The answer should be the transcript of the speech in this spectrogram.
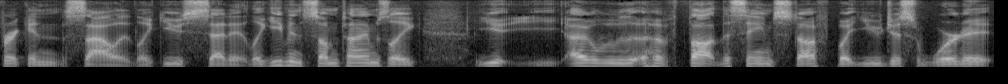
freaking solid. Like you said it. Like even sometimes, like you, I would have thought the same stuff, but you just word it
